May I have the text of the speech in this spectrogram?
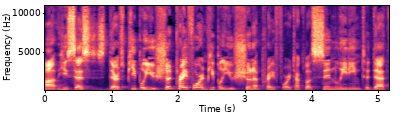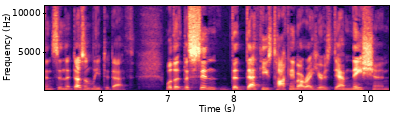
uh, he says there's people you should pray for and people you shouldn't pray for. He talks about sin leading to death and sin that doesn't lead to death. Well, the, the sin, the death he's talking about right here is damnation,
